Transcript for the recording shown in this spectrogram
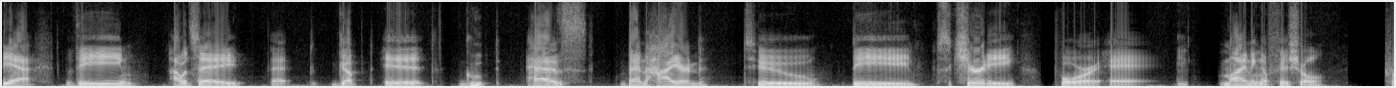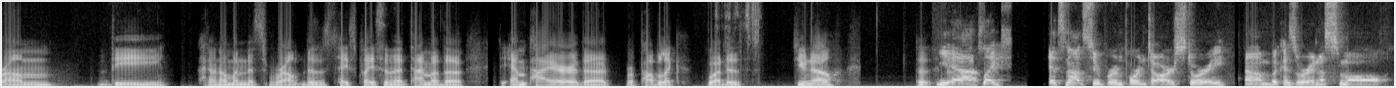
Yeah, the I would say that Gup it has been hired to be security for a mining official from the I don't know when this realm this takes place in the time of the the Empire, the Republic. What is do you know? Does, yeah, does like it's not super important to our story um, because we're in a small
